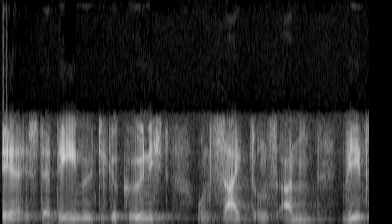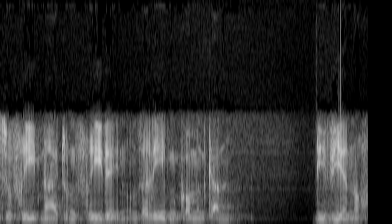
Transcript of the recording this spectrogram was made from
Er ist der demütige König und zeigt uns an, wie Zufriedenheit und Friede in unser Leben kommen kann, wie wir noch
